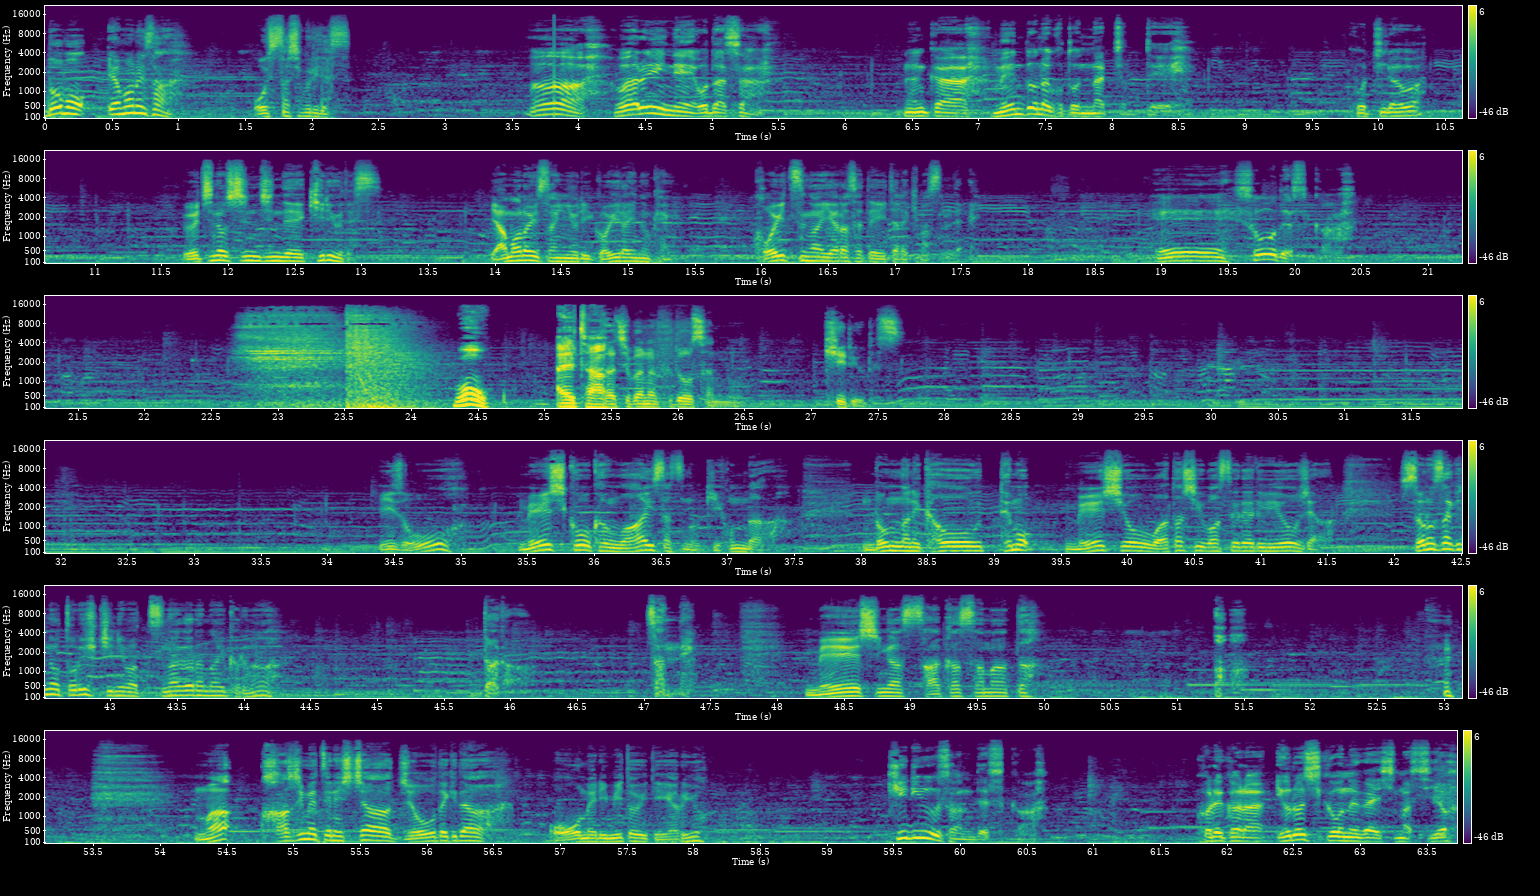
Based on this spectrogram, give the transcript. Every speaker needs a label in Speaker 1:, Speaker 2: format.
Speaker 1: どうも山根さん。お久しぶりです。
Speaker 2: ああ悪いね小田さん。なんか面倒なことになっちゃって。こちらは？
Speaker 1: うちの新人で桐生です。山野井さんよりご依頼の件こいつがやらせていただきますんで。
Speaker 2: へえそうですか。
Speaker 3: Wow, Alter.
Speaker 4: 立花不動産の桐生です
Speaker 1: いいぞ。名刺交換は挨拶の基本だ。どんなに顔を売っても名刺を渡し忘れるようじゃその先の取引には繋がらないからな。だが残念。名刺が逆さまだ。あ ま初めてにしちゃ上出来だ。多めに見といてやるよ。
Speaker 2: 桐生さんですか。これからよろしくお願いしますよ。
